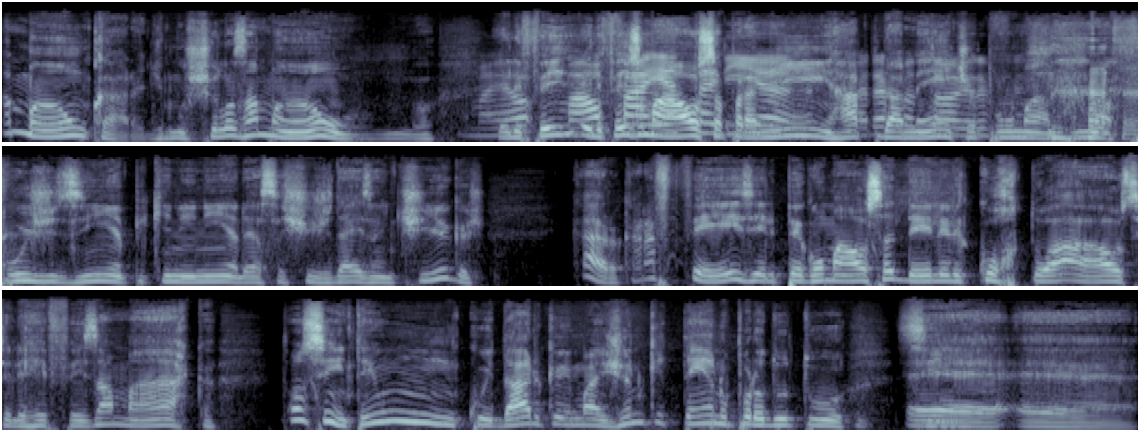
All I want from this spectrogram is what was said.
à mão, cara, de mochilas à mão. Maior- Ele fez, uma ele fez uma alça pra alfaiataria mim, para rapidamente, pra uma, uma Fujizinha pequenininha dessas X10 antigas. Cara, o cara fez, ele pegou uma alça dele, ele cortou a alça, ele refez a marca. Então, assim, tem um cuidado que eu imagino que tenha no produto é, é,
